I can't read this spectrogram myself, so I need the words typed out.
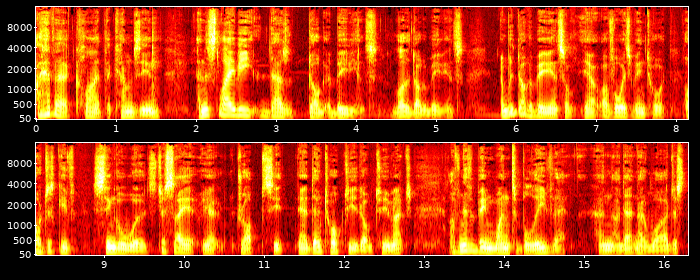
I have a client that comes in, and this lady does dog obedience, a lot of dog obedience. And with dog obedience, you know, I've always been taught, oh, just give single words, just say, you know, drop, sit. Now, don't talk to your dog too much. I've never been one to believe that, and I don't know why. I just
